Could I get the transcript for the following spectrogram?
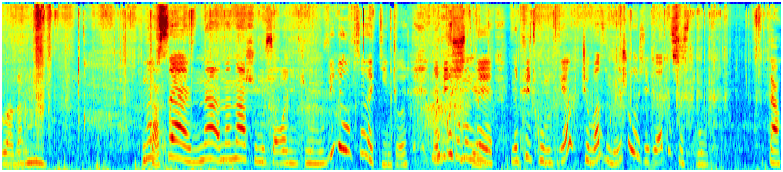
Ладно. Ну Так. все, на, на нашому сьогоднішньому відео все закінчилось. Напишіть, в коментарях, чи у вас залишилось зіграти сестру. Так.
